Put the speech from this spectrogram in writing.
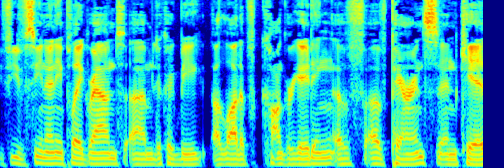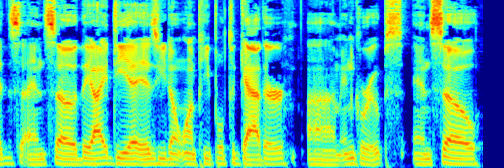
If you've seen any playground, um, there could be a lot of congregating of, of parents and kids. And so the idea is you don't want people to gather um, in groups. And so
